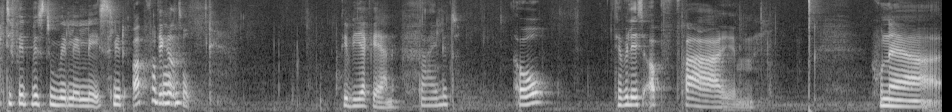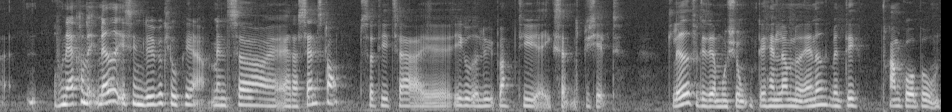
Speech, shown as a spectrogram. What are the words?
rigtig fedt, hvis du ville læse lidt op for Det kan du tro. Det vil jeg gerne. Dejligt. Og jeg vil læse op fra... Øhm, hun, er, hun er kommet med i sin løbeklub her, men så er der sandstorm, så de tager øh, ikke ud og løber. De er ikke sådan specielt glade for det der motion. Det handler om noget andet, men det fremgår af bogen.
